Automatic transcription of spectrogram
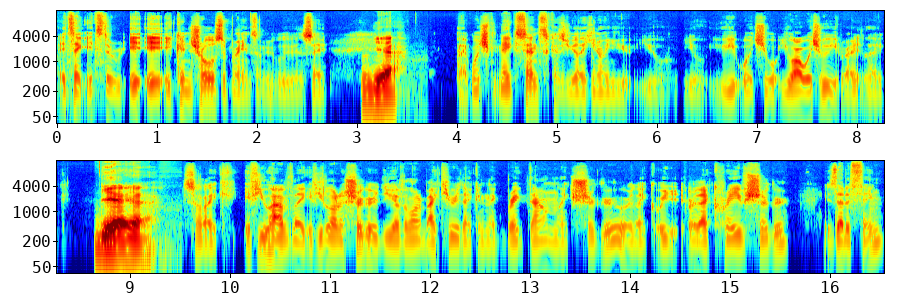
It's like it's the it, it, it controls the brain. Some people even say yeah, like, which makes sense because you're like you know you you you you eat what you you are what you eat, right? Like yeah, yeah. So like if you have like if you eat a lot of sugar, do you have a lot of bacteria that can like break down like sugar or like or you, or that crave sugar? Is that a thing?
